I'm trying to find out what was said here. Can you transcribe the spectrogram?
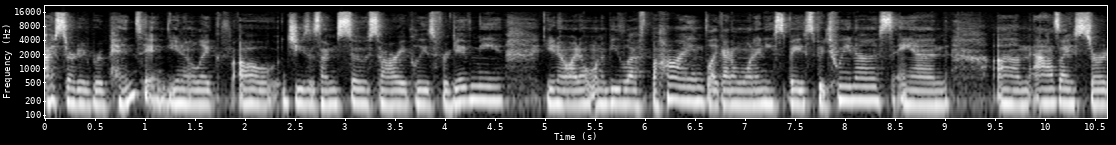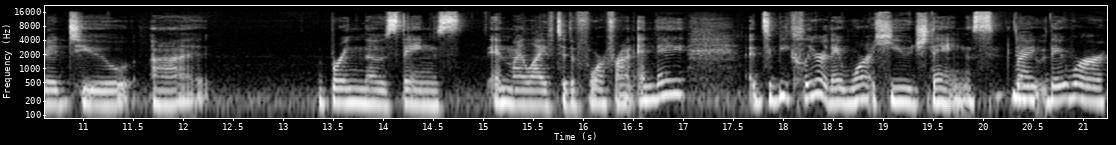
I started repenting, you know, like, oh, Jesus, I'm so sorry. Please forgive me. You know, I don't want to be left behind. Like, I don't want any space between us. And um, as I started to uh, bring those things in my life to the forefront, and they, to be clear, they weren't huge things. They, Right. they were,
